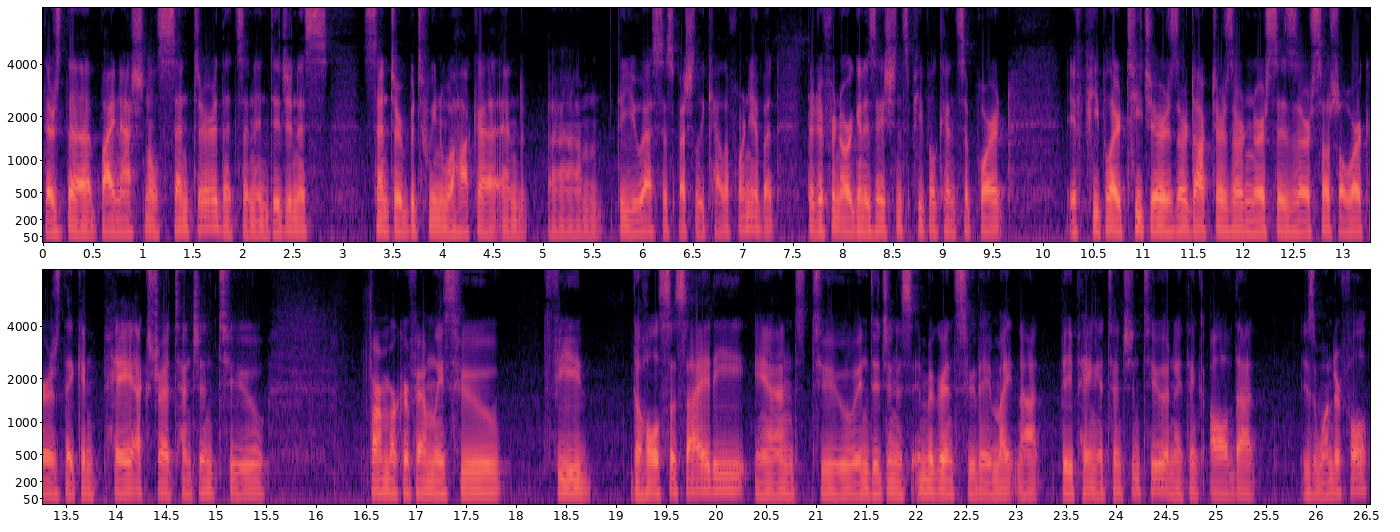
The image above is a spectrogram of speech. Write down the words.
there's the Binational Center, that's an indigenous center between Oaxaca and um, the US, especially California. But there are different organizations people can support. If people are teachers or doctors or nurses or social workers, they can pay extra attention to farm worker families who feed the whole society and to indigenous immigrants who they might not be paying attention to. And I think all of that is wonderful.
